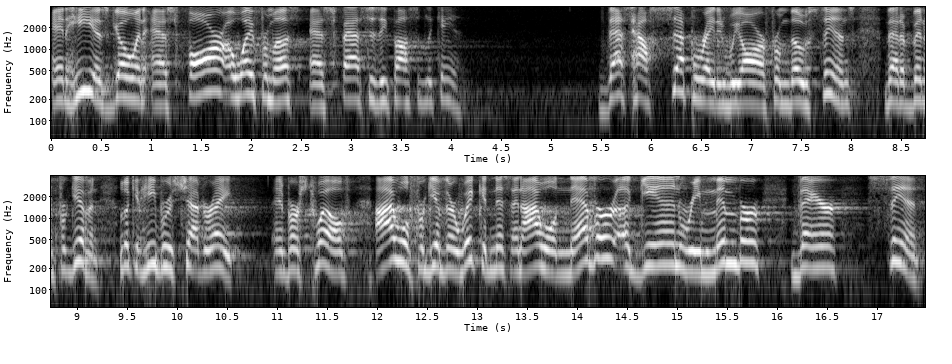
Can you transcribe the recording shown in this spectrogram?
and He is going as far away from us as fast as He possibly can. That's how separated we are from those sins that have been forgiven. Look at Hebrews chapter 8 and verse 12. I will forgive their wickedness and I will never again remember their sins.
